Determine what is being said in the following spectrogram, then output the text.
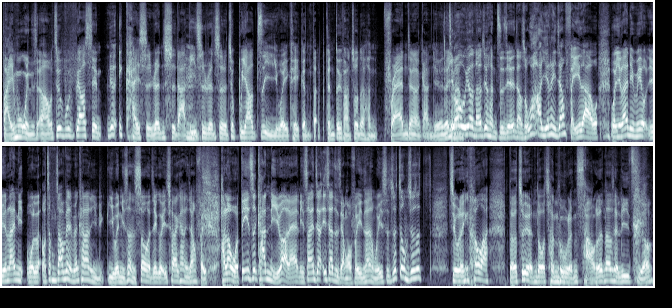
白目，你知道吗？就不不要先就一开始认识的、啊，第一次认识的就不要自以为可以跟跟对方做的很 friend 这样的感觉，又又呢就很直接地讲说哇，原来你这样肥的啊、我我原来你没有，原来你我我这张照片里面看到你，以为你是很瘦的，结果一出来看你这样肥。好了，我第一次看你吧，来，你现在这样一下子讲我肥，你知道什么意思？这这种就是九零后啊，得罪人多称呼人少的那些例子哦。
